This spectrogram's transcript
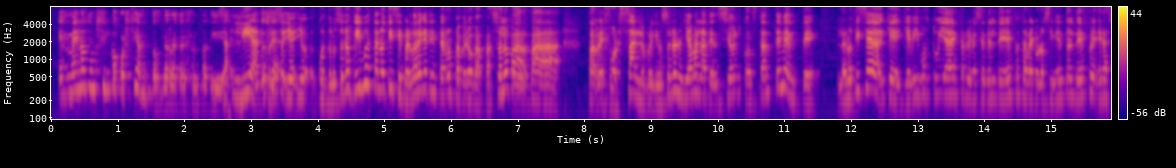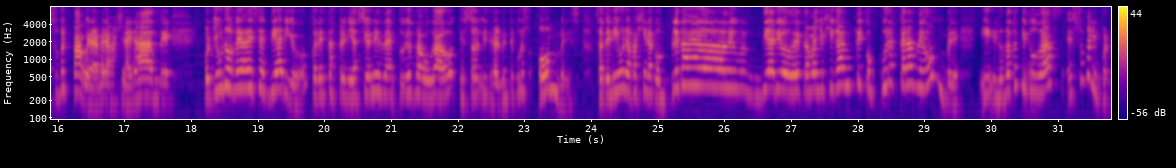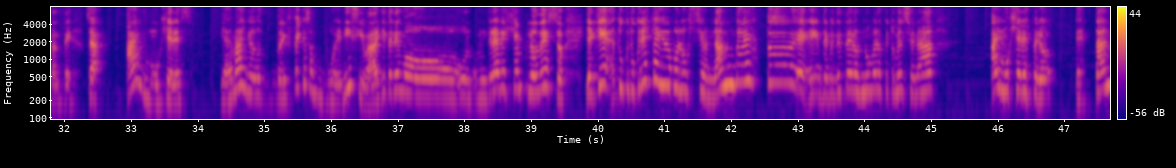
es menos de un 5% de representatividad. Lía, por eso yo, cuando nosotros vimos esta noticia, y perdona que te interrumpa, pero solo para reforzarlo, porque nosotros nos llama la atención constantemente la noticia que, vimos tuya esta premiación del DF, este reconocimiento del DF, era súper power, era una página grande, porque uno ve a veces diario con estas premiaciones de estudios de abogado que son literalmente puros hombres. O sea, tenía una página completa de un diario de tamaño gigante con puras caras de hombre. Y, los datos que tú das es súper importante. O sea, hay mujeres y además yo doy fe que son buenísimas. Aquí tenemos un, gran ejemplo de eso. ¿Y aquí, ¿tú, tú crees que ha ido evolucionando esto? Eh, eh, independiente de los números que tú mencionabas, hay mujeres, pero están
